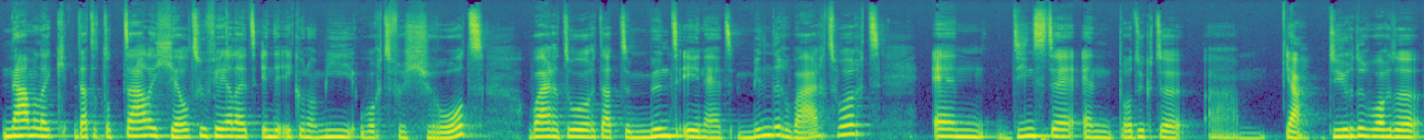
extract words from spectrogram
Namelijk dat de totale geldhoeveelheid in de economie wordt vergroot, waardoor dat de munteenheid minder waard wordt en diensten en producten um, ja, duurder worden,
